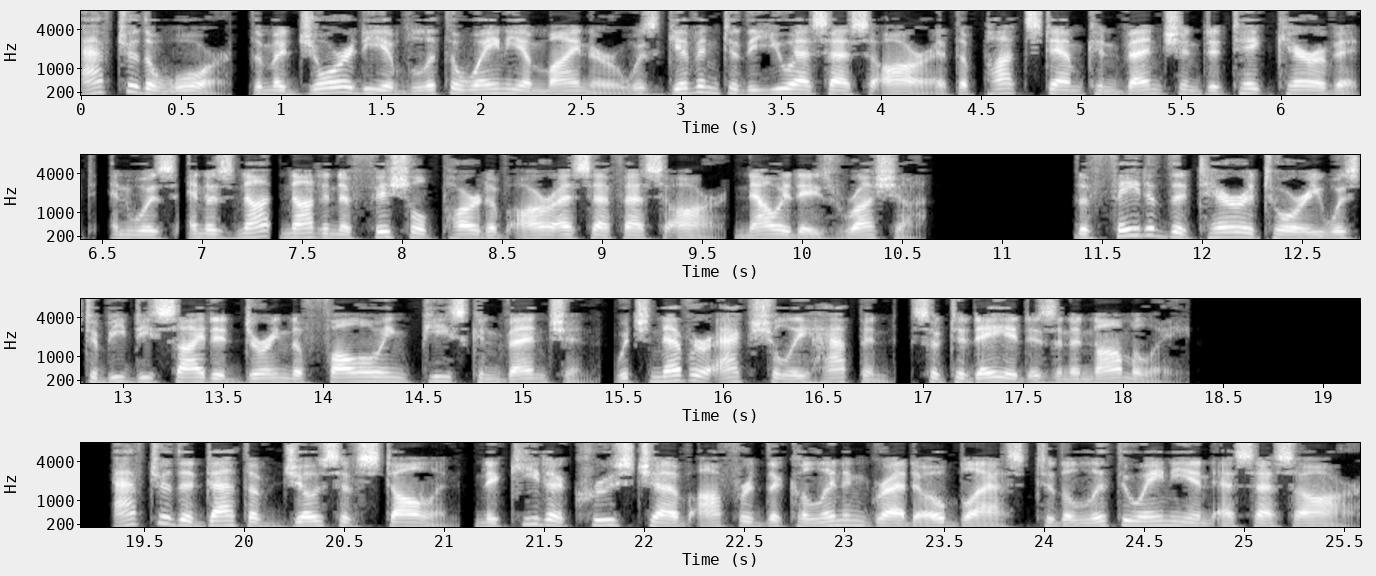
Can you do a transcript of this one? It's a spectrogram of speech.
After the war, the majority of Lithuania Minor was given to the USSR at the Potsdam Convention to take care of it, and was and is not, not an official part of RSFSR nowadays Russia. The fate of the territory was to be decided during the following peace convention, which never actually happened, so today it is an anomaly. After the death of Joseph Stalin, Nikita Khrushchev offered the Kaliningrad Oblast to the Lithuanian SSR.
